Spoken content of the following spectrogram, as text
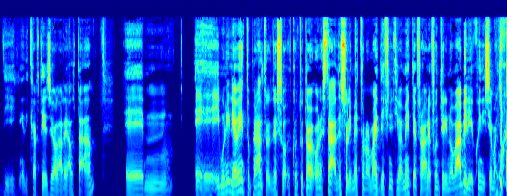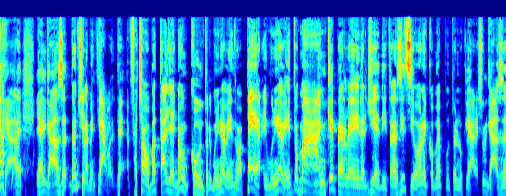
di, di Cartesio alla realtà. E, ehm, e i mulini a vento, peraltro, adesso con tutta onestà, adesso li mettono ormai definitivamente fra le fonti rinnovabili e quindi insieme al nucleare e al gas. Non ci lamentiamo, facciamo battaglie non contro i mulini a vento, ma per i mulini a vento, ma anche per le energie di transizione come appunto il nucleare. Sul gas,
